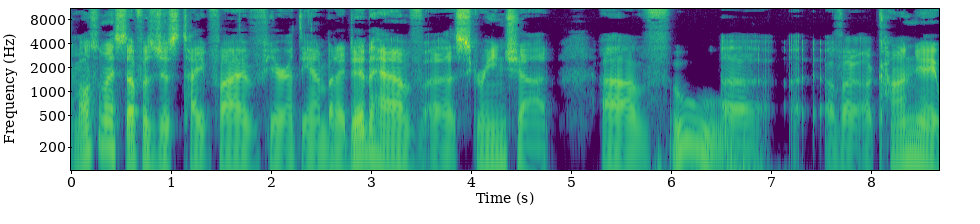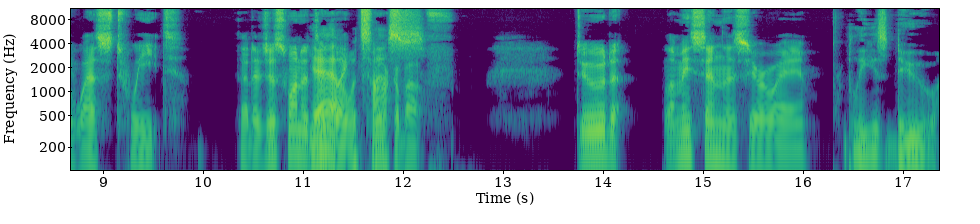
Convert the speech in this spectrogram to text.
most of my stuff was just Type Five here at the end, but I did have a screenshot of Ooh. uh of a, a Kanye West tweet that I just wanted Yeah, to like talk this? about. Dude, let me send this your way. Please do.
